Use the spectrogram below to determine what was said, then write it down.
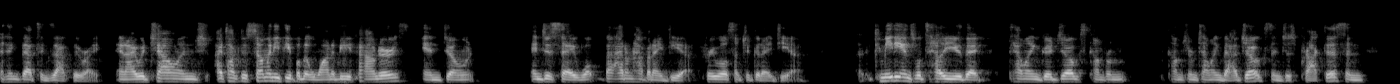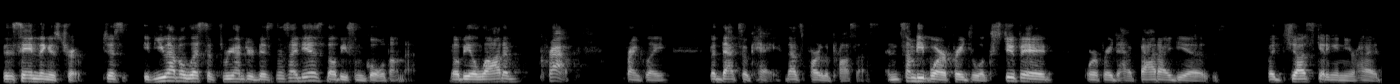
I think that's exactly right. And I would challenge, I talk to so many people that want to be founders and don't, and just say, well, but I don't have an idea. Free will is such a good idea. Comedians will tell you that telling good jokes come from comes from telling bad jokes and just practice. And the same thing is true. Just if you have a list of 300 business ideas, there'll be some gold on that. There'll be a lot of crap, frankly, but that's okay. That's part of the process. And some people are afraid to look stupid or afraid to have bad ideas, but just getting in your head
